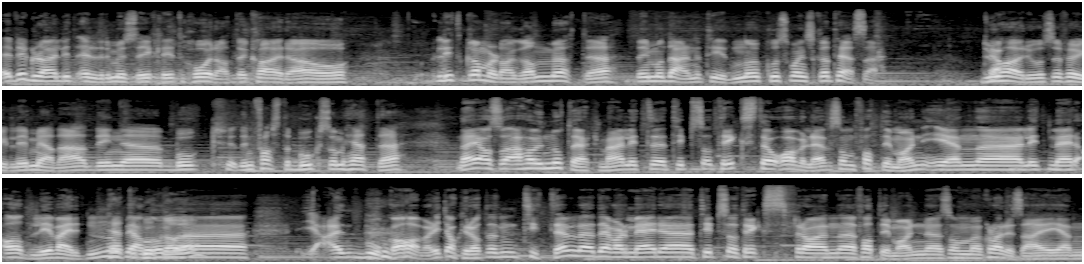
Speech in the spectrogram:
er vi glad i litt eldre musikk, litt hårete karer og litt gammeldagene møter den moderne tiden og hvordan man skal te seg. Du Ja. har jo selvfølgelig med deg din, eh, bok, din faste bok som heter Nei, altså, jeg har notert meg litt eh, tips og triks til å overleve som fattigmann i en uh, litt mer adelig verden. Heter boka det? eh, Ja, Boka har vel ikke akkurat en tittel. Det er vel mer eh, tips og triks fra en eh, fattigmann eh, som klarer seg i en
